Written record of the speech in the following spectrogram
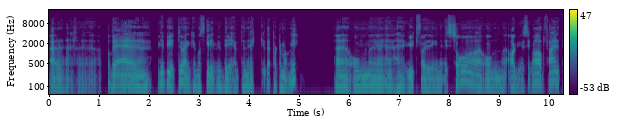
Eh, og det, Vi begynte jo egentlig med å skrive brev til en rekke departementer eh, om eh, utfordringene vi så, om aggressiv atferd.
